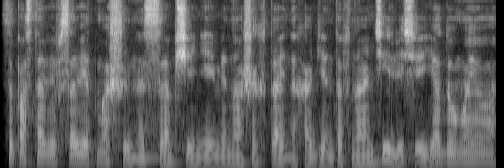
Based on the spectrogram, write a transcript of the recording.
Сопоставив совет машины с сообщениями наших тайных агентов на Антилисе, я думаю...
